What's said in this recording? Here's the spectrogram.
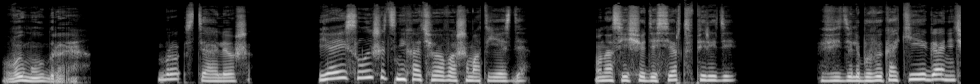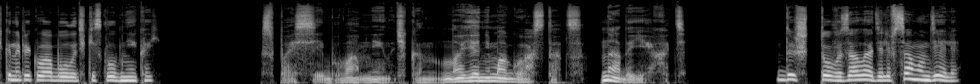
Вы мудрая. Бросьте, Алёша. Я и слышать не хочу о вашем отъезде. У нас еще десерт впереди. Видели бы вы, какие Ганечка напекла булочки с клубникой. Спасибо вам, Ниночка, но я не могу остаться. Надо ехать. Да что вы заладили в самом деле?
